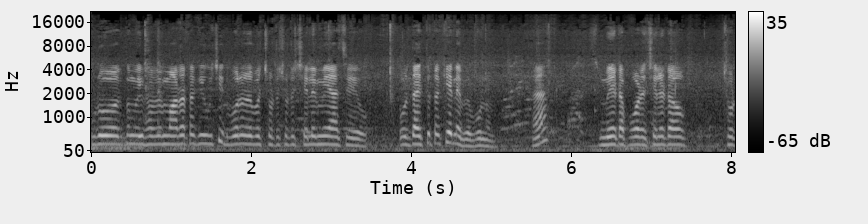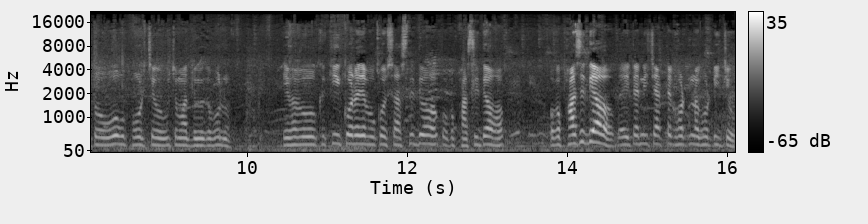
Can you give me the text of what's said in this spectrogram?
পুরো একদম এইভাবে মারাটা কি উচিত? বলেন এবার ছোটো ছোটো ছেলে মেয়ে আছে ও- ওর দায়িত্বটা কে নেবে বলুন? হ্যাঁ? মেয়েটা পড়ে, ছেলেটাও ছোট, ও পড়ছে উচ্চ মাধ্যমিকে, বলুন। এভাবে ওকে কী করা যাবে ওকে শাস্তি দেওয়া হোক, ওকে ফাঁসি দেওয়া হোক, ওকে ফাঁসি দেওয়া হোক, এইটা নিয়ে চারটে ঘটনা ঘটিয়েছে ও।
